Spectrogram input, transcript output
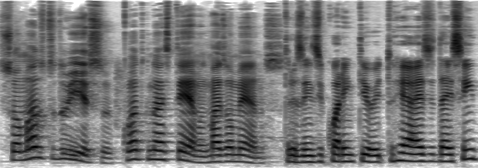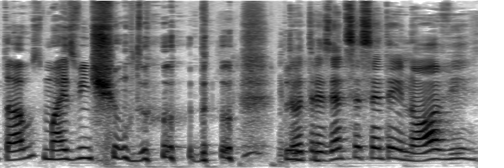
Somando tudo isso, quanto que nós temos, mais ou menos? R$ 348,10 mais 21 do. do Então é 369.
